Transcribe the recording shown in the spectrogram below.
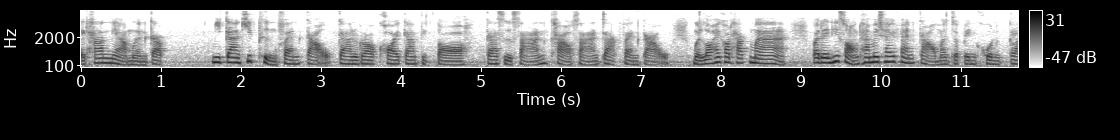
าย ๆ ท่านเนี่ยเหมือนกับ มีการคิดถึงแฟนเก่า การรอคอยการติดต่อ การสื่อสารข่าวสารจากแฟนเก่า เหมือนรอให้เขาทักมา ประเด็นที่สองถ้าไม่ใช่แฟนเก่ามันจะเป็นคนไกล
